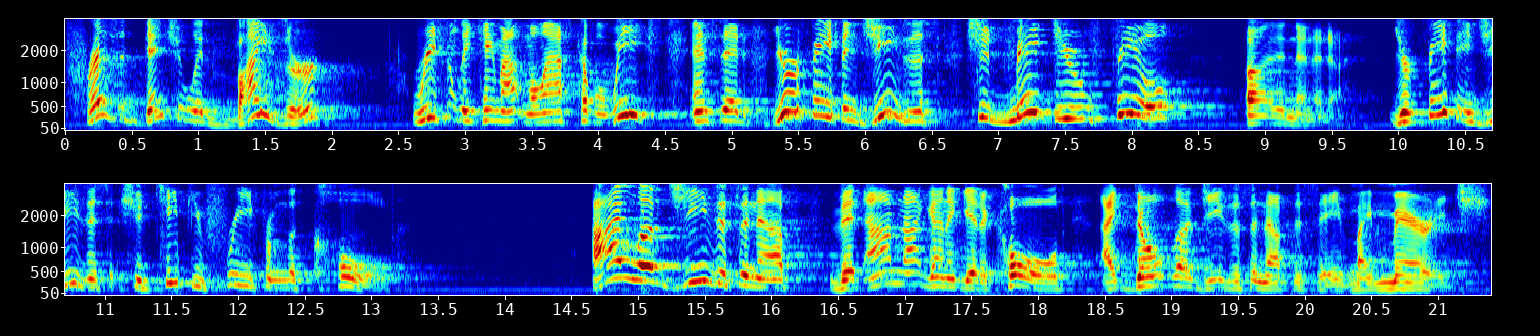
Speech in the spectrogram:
presidential advisor recently came out in the last couple weeks and said, Your faith in Jesus should make you feel, uh, no, no, no. Your faith in Jesus should keep you free from the cold. I love Jesus enough that I'm not going to get a cold. I don't love Jesus enough to save my marriage.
